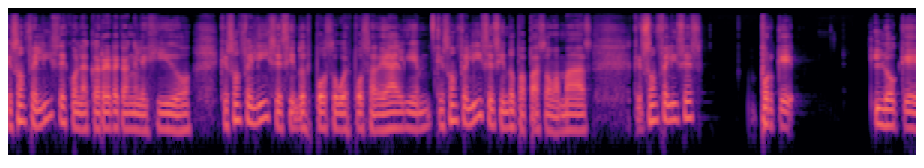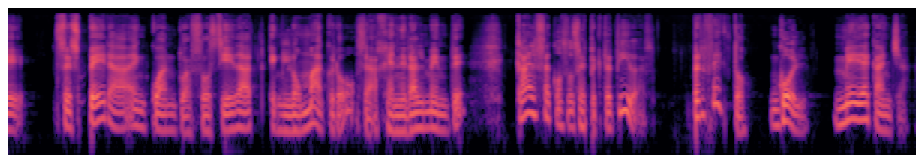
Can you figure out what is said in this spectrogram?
que son felices con la carrera que han elegido, que son felices siendo esposo o esposa de alguien, que son felices siendo papás o mamás, que son felices porque lo que se espera en cuanto a sociedad en lo macro, o sea, generalmente, calza con sus expectativas. Perfecto, gol, media cancha,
